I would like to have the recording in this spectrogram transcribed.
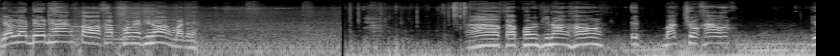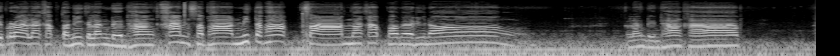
เดี๋ยวเราเดินทางต่อครับพ่อแม่พี่น้องมาเนี่ยอ้าวครับพ่อแม่พี่น้องเขาเอ็ดบัตรชั่วคราวเรียบร้อยแล้วครับ ตอนนี้กำลังเดินทางข้ามสะพานมิตรภาพ3นะครับพ่อแม่พี่น้องกำลังเดินทางครับไป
